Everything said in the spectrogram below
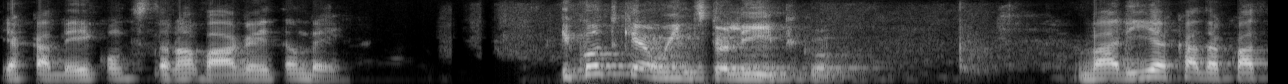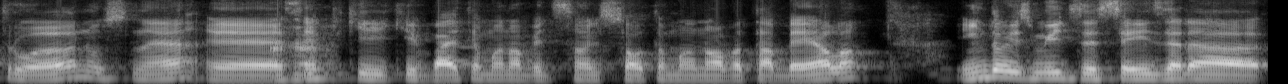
e acabei conquistando a vaga aí também. E quanto que é o índice olímpico? Varia a cada quatro anos, né? É, uhum. Sempre que, que vai ter uma nova edição, ele solta uma nova tabela. Em 2016 era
